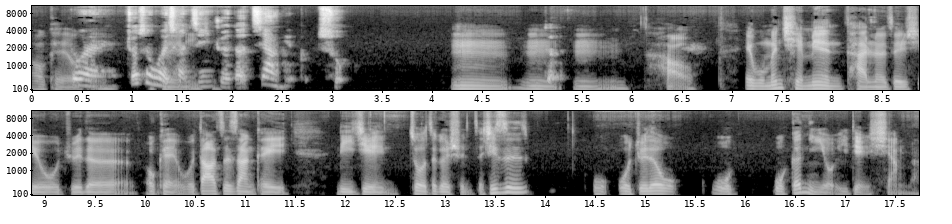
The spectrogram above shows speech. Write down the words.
？OK，, okay 对，就是我也曾经觉得这样也不错。嗯嗯，对嗯，好。诶，我们前面谈了这些，我觉得 OK，我大致上可以理解做这个选择。其实我我觉得我我我跟你有一点像啦，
